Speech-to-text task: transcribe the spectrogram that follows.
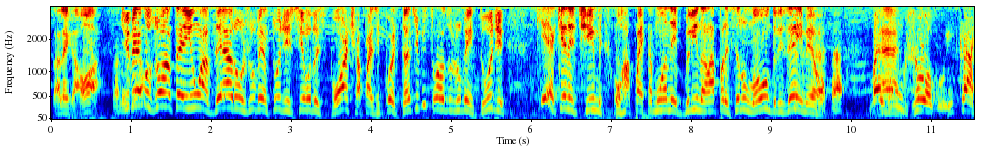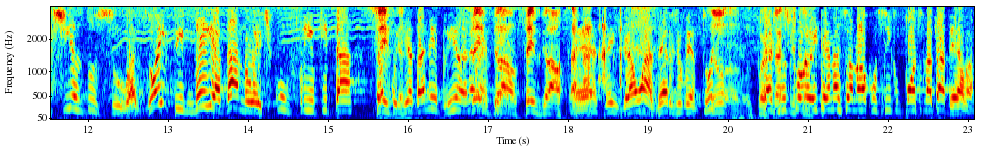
Tá legal, ó. legal. Tivemos ontem 1x0 o Juventude em cima do esporte, rapaz, importante vitória do Juventude, que é aquele time. O rapaz, tava uma neblina lá parecendo Londres, hein, meu? Mas É. um jogo em Caxias do Sul, às oito e meia da noite, com o frio que tá, Seis podia dar neblina, né? 6 Marcelo? graus, 6 graus. É, 6 graus, 1x0 Juventude. Não, tá junto com o Internacional com 5 pontos na tabela.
